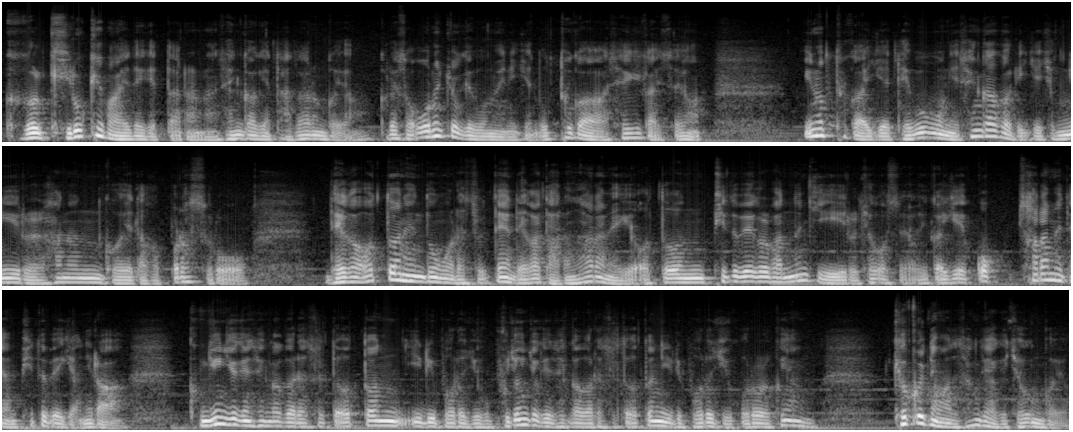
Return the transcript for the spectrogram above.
그걸 기록해 봐야 되겠다라는 생각에 다다른 거예요. 그래서 오른쪽에 보면 이제 노트가 세 개가 있어요. 이 노트가 이제 대부분이 생각을 이제 정리를 하는 거에다가 플러스로 내가 어떤 행동을 했을 때 내가 다른 사람에게 어떤 피드백을 받는지를 적었어요. 그러니까 이게 꼭 사람에 대한 피드백이 아니라 긍정적인 생각을 했을 때 어떤 일이 벌어지고 부정적인 생각을 했을 때 어떤 일이 벌어지고를 그냥 겪을 때마다 상세하게 적은 거예요.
